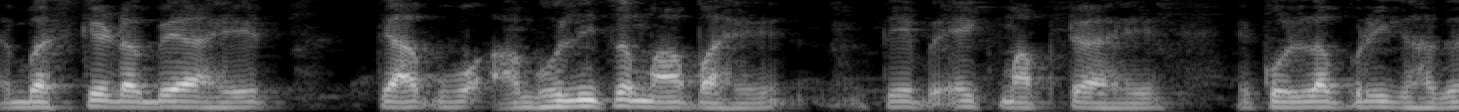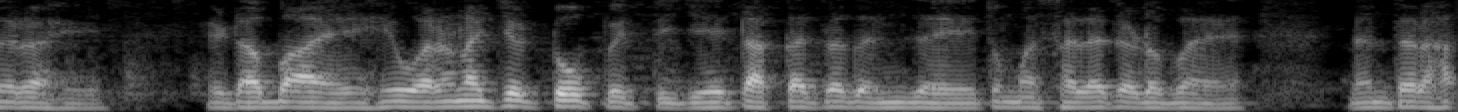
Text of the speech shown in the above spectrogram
बसके डबे आहेत त्या आघोलीचं माप आहे ते एक मापटं आहे हे कोल्हापुरी घागर आहे हे डबा आहे हे वरणाचे टोप आहेत तिचे हे ताकाचा गंज आहे तो मसाल्याचा डबा आहे. नंतर हा-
